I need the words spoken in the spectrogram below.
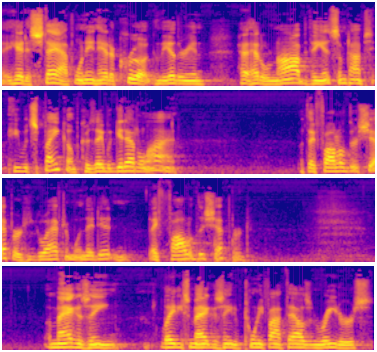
he had a staff. One end had a crook, and the other end had, had a knob thing. Sometimes he would spank them because they would get out of line. But they followed their shepherd. He'd go after them when they didn't. They followed the shepherd. A magazine, ladies' magazine of 25,000 readers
